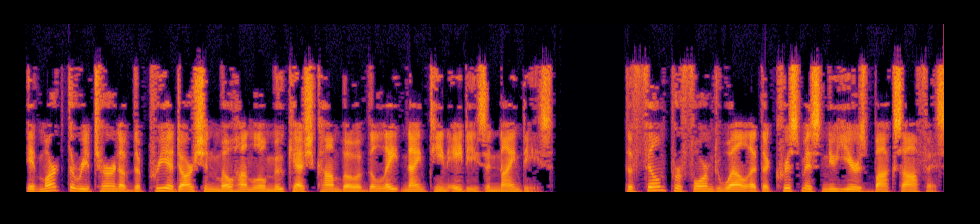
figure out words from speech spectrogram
It marked the return of the Priyadarshan-Mohanlal Mukesh combo of the late 1980s and 90s. The film performed well at the Christmas-New Year's box office.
